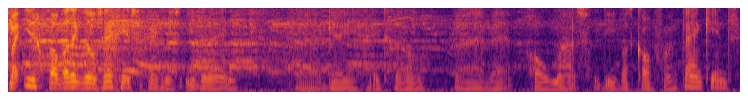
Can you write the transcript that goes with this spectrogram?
Maar in ieder geval, wat ik wil zeggen is, we krijgen dus iedereen, gay, hetero, eh, oma's die wat kopen voor een kleinkind.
